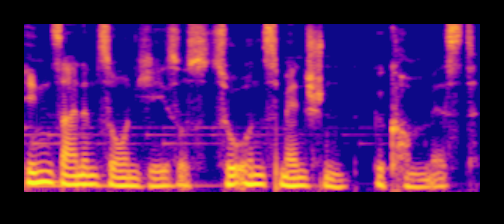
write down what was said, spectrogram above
in seinem Sohn Jesus zu uns Menschen gekommen ist.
